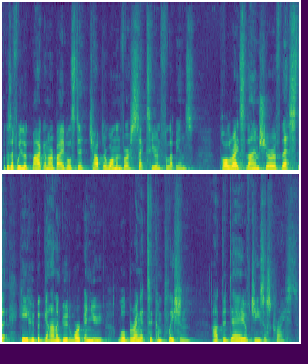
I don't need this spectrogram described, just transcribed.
Because if we look back in our Bibles to chapter 1 and verse 6 here in Philippians, Paul writes that I am sure of this, that he who began a good work in you will bring it to completion at the day of Jesus Christ.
